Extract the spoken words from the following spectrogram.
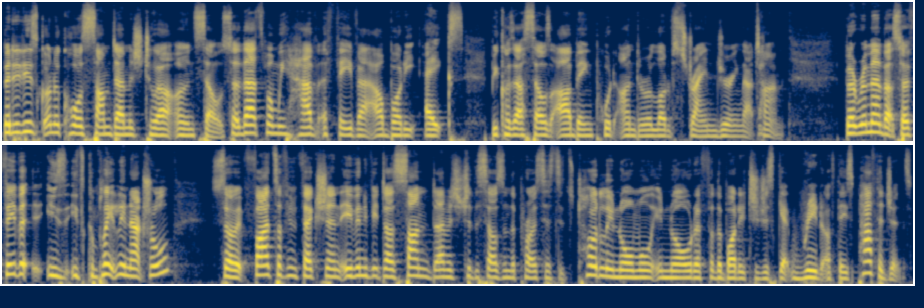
but it is going to cause some damage to our own cells. So that's when we have a fever, our body aches because our cells are being put under a lot of strain during that time. But remember, so fever is it's completely natural. So it fights off infection, even if it does some damage to the cells in the process, it's totally normal in order for the body to just get rid of these pathogens.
